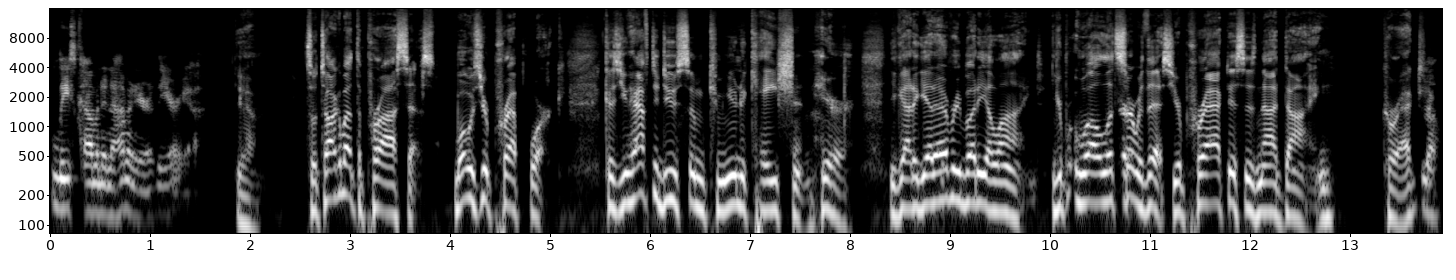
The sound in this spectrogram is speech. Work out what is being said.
least common denominator of the area. Yeah. So talk about the process. What was your prep work? Because you have to do some communication here. You got to get everybody aligned. You're, well, let's start with this. Your practice is not dying, correct? No.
